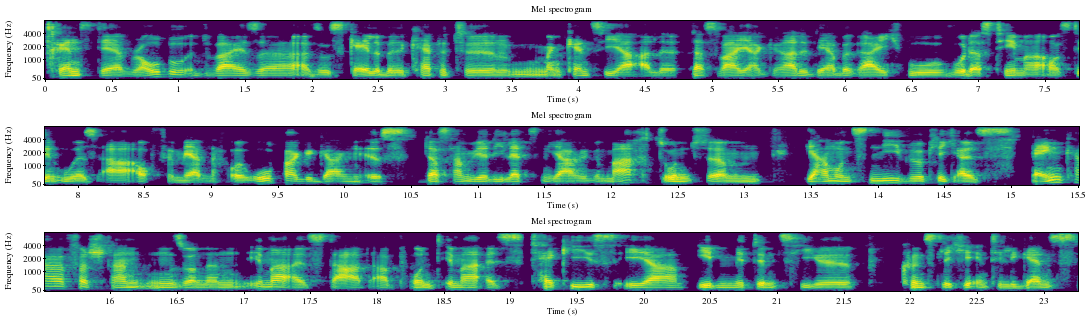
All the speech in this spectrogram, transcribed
Trend der Robo-Advisor, also Scalable Capital, man kennt sie ja alle. Das war ja gerade der Bereich, wo, wo das Thema aus den USA auch vermehrt nach Europa gegangen ist. Das haben wir die letzten Jahre gemacht und ähm, wir haben uns nie wirklich als Banker verstanden, sondern immer als Start-up und immer als Techies eher eben mit dem Ziel, künstliche Intelligenz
